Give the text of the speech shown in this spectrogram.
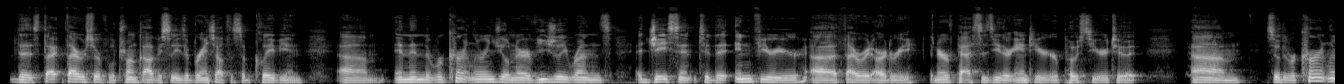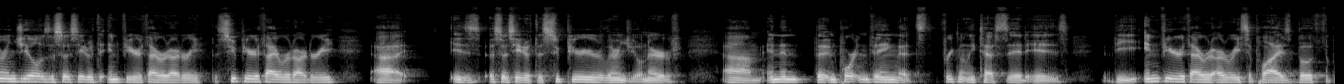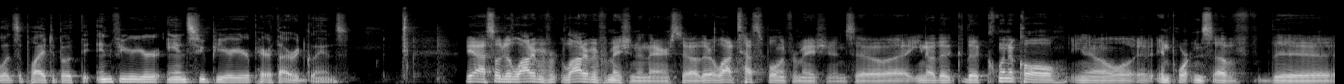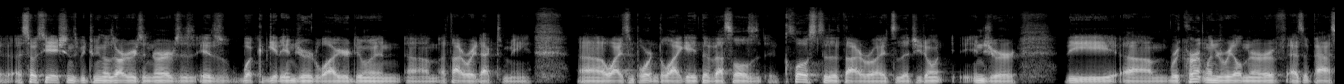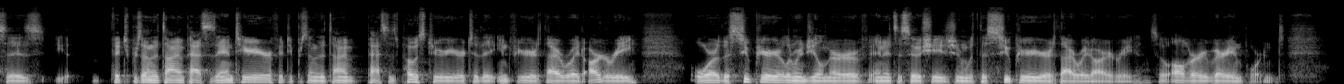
the thyrocervical trunk obviously is a branch off the subclavian. Um, and then the recurrent laryngeal nerve usually runs adjacent to the inferior uh, thyroid artery. The nerve passes either anterior or posterior to it. Um, so the recurrent laryngeal is associated with the inferior thyroid artery. The superior thyroid artery uh, is associated with the superior laryngeal nerve. Um, and then the important thing that's frequently tested is the inferior thyroid artery supplies both the blood supply to both the inferior and superior parathyroid glands. Yeah, so there's a lot of a lot of information in there. So there are a lot of testable information. So uh, you know the the clinical you know importance of the associations between those arteries and nerves is, is what could get injured while you're doing um, a thyroidectomy. Uh, why it's important to ligate the vessels close to the thyroid so that you don't injure the um, recurrent laryngeal nerve as it passes. 50% of the time passes anterior, 50% of the time passes posterior to the inferior thyroid artery or the superior laryngeal nerve and its association with the superior thyroid artery. So all very, very important.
